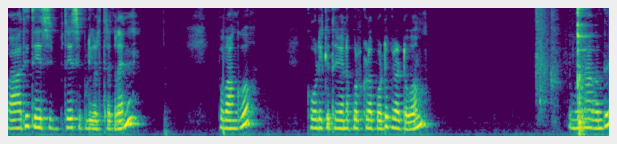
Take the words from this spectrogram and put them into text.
பாதி தேசி தேசி புளி எடுத்துருக்கிறேன். இப்போ வாங்கோ. கோழிக்கு தேவையான பொருட்களை போட்டு புரட்டுவோம் முதலாக வந்து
